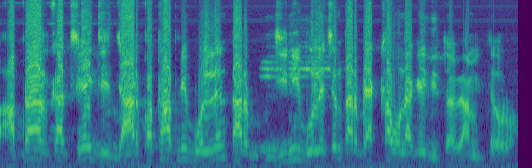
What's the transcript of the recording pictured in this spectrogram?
আপনার কাছে যে- যার কথা আপনি বললেন তার যিনি বলেছেন তার ব্যাখ্যা ওনাকেই দিতে হবে আমি দিতে পারব।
